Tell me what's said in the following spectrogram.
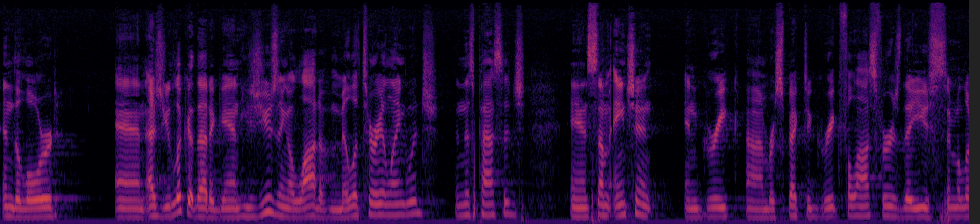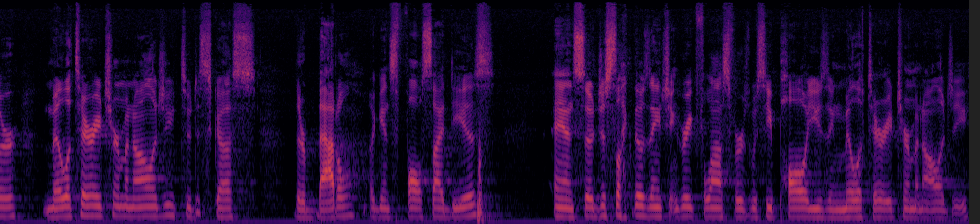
in the Lord. And as you look at that again, he's using a lot of military language in this passage. And some ancient and Greek, um, respected Greek philosophers, they use similar military terminology to discuss their battle against false ideas. And so, just like those ancient Greek philosophers, we see Paul using military terminology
